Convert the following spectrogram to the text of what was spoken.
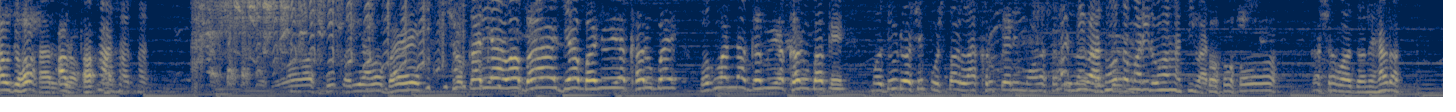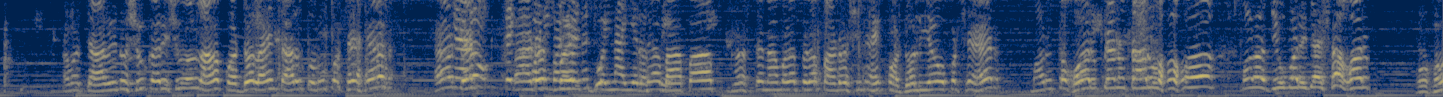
આવજો હો આવજો. શું કરી આવા ભાઈ. શું કરી આવા ભાઈ. જે બન્યું એ ખરું ભાઈ. ભગવાન ના ગમ્યું એ ખરું. બાકી મધુ ડોશી પુષ્પા લાખ રૂપિયાની માણસ હતી. સાચી વાત હો તમારી ડોહા સાચી વાત. કશો વાંધો નહીં હેડો. હવે ચાવીનું શું કરીશું? લાવો કોઢો લાઈન તારું તોડવું પડશે હેડ. બાપા રસ્તે ના મળે પેલા પાડોશી ને કોઢો લઈ આવવો પડશે હેર. મારું તો સો રૂપિયાનું તારું ઓહો મારો જીવ મરી જાય છે સો ઓહો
